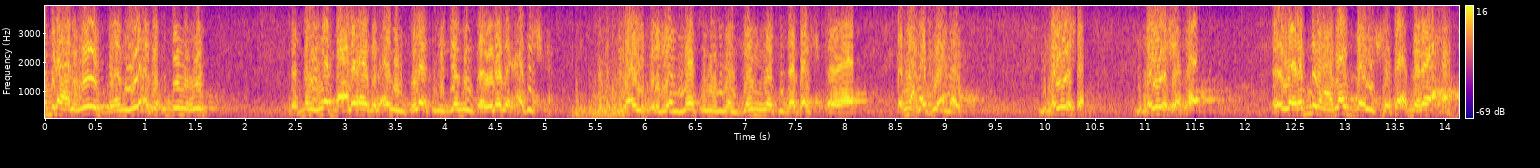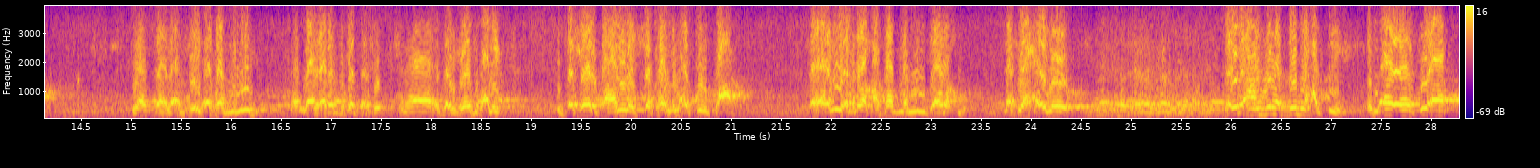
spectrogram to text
ربنا على الغيب لأنه يقف الدنيا غيب ربنا نبه على هذا الأمن طلعت من الجنة انت ولادك هتشقى ليخرجنكم من الجنة بتشقى لما خطي أنا لغاية شقاء؟ لغاية شقاء؟ إذا ربنا هبدل الشقاء براحة. يا سلام إيه أفضل منين؟ والله يا رب كنت أشوف إحنا ده إيه يشارك عليك؟ أنت شارك علينا الشقاء من أكل تعب فأولي الراحة فضلا منك يا رحمة. ما في حلو. إيه عندنا الدنيا حالتين؟ الآية فيها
